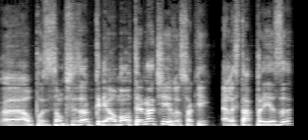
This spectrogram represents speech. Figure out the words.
a oposição precisa criar uma alternativa, só que ela está presa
